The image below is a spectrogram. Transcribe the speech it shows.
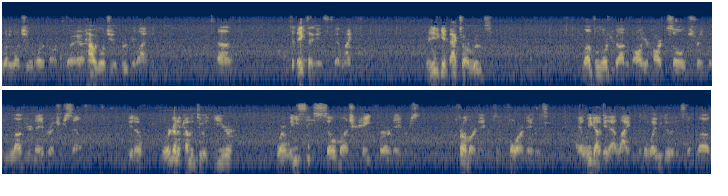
what He wants you to work on, or how He wants you to improve your life. And, um, the big thing is that like we need to get back to our roots. Love the Lord your God with all your heart, soul, and strength, and love your neighbor as yourself. You know, we're going to come into a year where we see so much hate for our neighbors, from our neighbors, and for our neighbors. And we got to be that light. And the way we do it is to love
